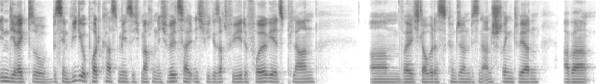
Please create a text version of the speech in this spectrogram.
indirekt so ein bisschen Videopodcast-mäßig machen. Ich will es halt nicht, wie gesagt, für jede Folge jetzt planen, ähm, weil ich glaube, das könnte dann ein bisschen anstrengend werden. Aber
